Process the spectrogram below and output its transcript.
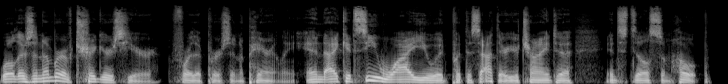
Well, there's a number of triggers here for the person, apparently. And I could see why you would put this out there. You're trying to instill some hope.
